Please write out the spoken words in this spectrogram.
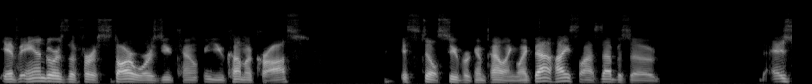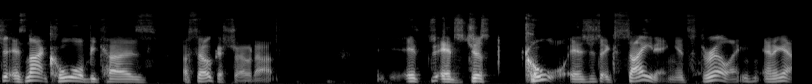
if Andor is the first Star Wars you count you come across, it's still super compelling. Like that heist last episode, it's ju- it's not cool because Ahsoka showed up. It's it's just cool. It's just exciting. It's thrilling. And again,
